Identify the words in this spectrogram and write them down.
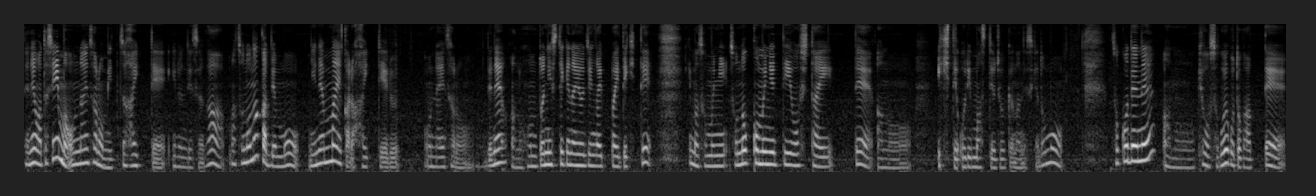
でね、私今オンラインサロン3つ入っているんですが、まあ、その中でも2年前から入っているオンラインサロンでねあの本当に素敵な友人がいっぱいできて今そのにそのコミュニティを主体であの生きておりますっていう状況なんですけどもそこでねあの今日すごいことがあって、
